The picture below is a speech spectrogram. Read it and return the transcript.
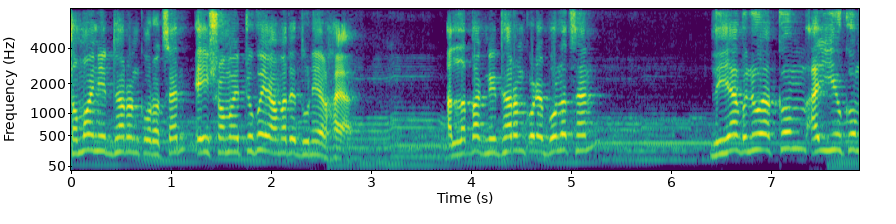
সময় নির্ধারণ করেছেন, এই সময়টুকুই আমাদের দুনিয়ার হায়াত। আল্লাহ পাক নির্ধারণ করে বলেছেন, লিয়াবলুয়াকুম আইয়ুকুম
